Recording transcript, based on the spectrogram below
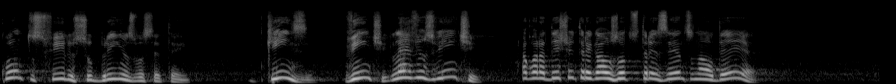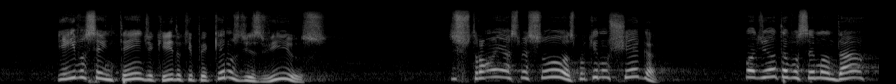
Quantos filhos, sobrinhos você tem? 15? 20? Leve os 20. Agora deixa eu entregar os outros 300 na aldeia. E aí você entende, querido, que pequenos desvios destroem as pessoas, porque não chega. Não adianta você mandar.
